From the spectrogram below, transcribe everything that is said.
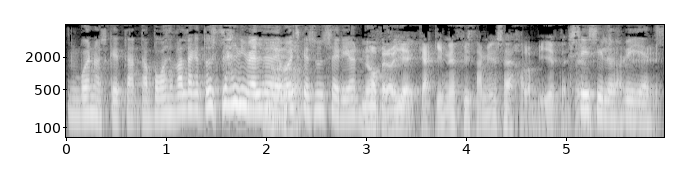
Bueno, es que ta- tampoco hace falta que todo esté al nivel de No, The Voice, no. que es un serión. No, pero oye, que aquí Netflix también se deja los billetes. ¿eh? Sí, sí, O los que- billetes.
